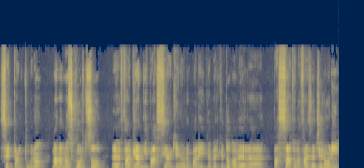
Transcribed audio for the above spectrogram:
1971, ma l'anno scorso eh, fa grandi passi anche in Europa League perché dopo aver eh, passato la fase a gironi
